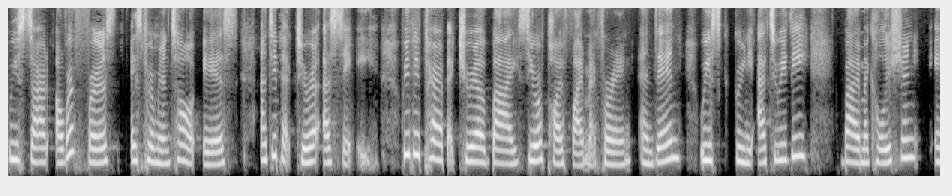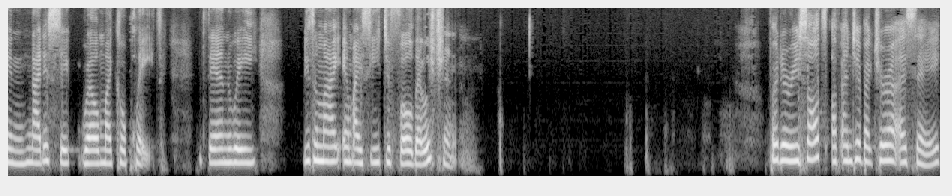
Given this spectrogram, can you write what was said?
We start our first experimental is antibacterial assay. We prepare bacteria by 0.5 McFarland and then we screen the activity by my microlation in 96 well microplate. Then we determine MIC to full dilution. For the results of antibacterial assay,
